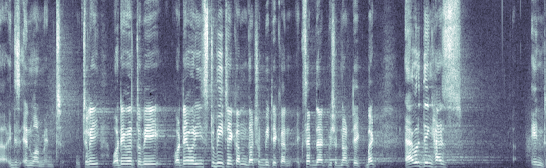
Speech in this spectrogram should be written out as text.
uh, in this environment. Actually, whatever to be, whatever is to be taken, that should be taken. Except that we should not take. But everything has end.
